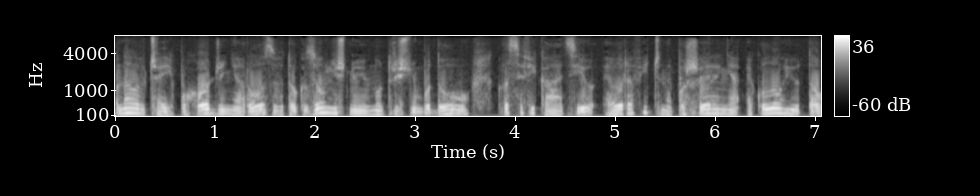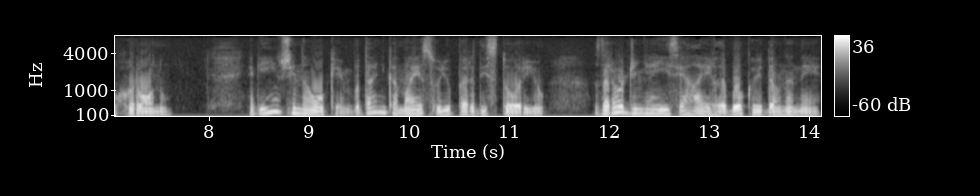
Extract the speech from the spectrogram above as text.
Вона вивчає їх походження, розвиток, зовнішню і внутрішню будову, класифікацію, географічне поширення, екологію та охорону. Як і інші науки, ботаніка має свою передісторію. Зародження її сягає глибокої давнини,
